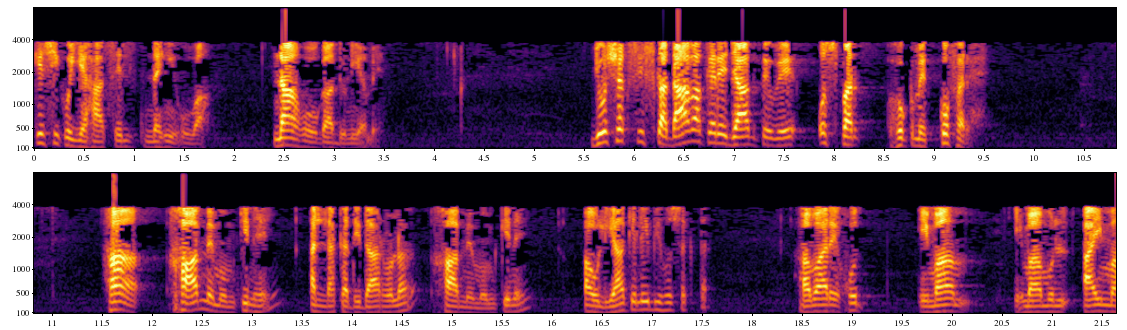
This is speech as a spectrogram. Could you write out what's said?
کسی کو یہ حاصل نہیں ہوا۔ نہ ہوگا دنیا میں۔ جو شخص اس کا دعوی کرے جاگتے ہوئے اس پر حکم کفر ہے۔ ہاں خواب میں ممکن ہے۔ اللہ کا دیدار ہونا خواب میں ممکن ہے۔ اولیاء کے لیے بھی ہو سکتا ہے۔ ہمارے خود امام امام الائمہ،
